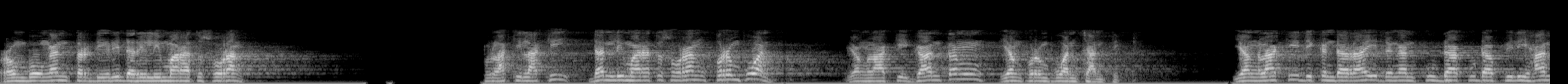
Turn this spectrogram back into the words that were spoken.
Rombongan terdiri dari 500 orang laki-laki dan 500 orang perempuan. Yang laki ganteng, yang perempuan cantik. Yang laki dikendarai dengan kuda-kuda pilihan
